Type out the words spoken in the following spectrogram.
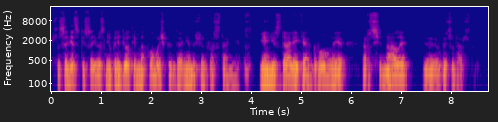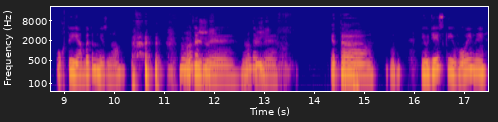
что Советский Союз не придет им на помощь, когда они начнут восстание. И они сдали эти огромные арсеналы э, в государство. Ух ты, я об этом не знал. Ну, Надо же, Ну, надо же. Это иудейские войны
